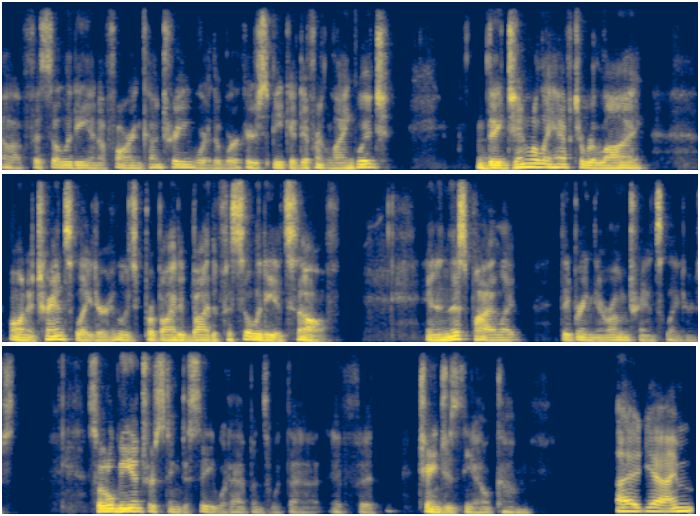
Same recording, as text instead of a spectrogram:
uh, facility in a foreign country where the workers speak a different language, they generally have to rely on a translator who is provided by the facility itself. And in this pilot, they bring their own translators. So it'll be interesting to see what happens with that if it changes the outcome. Uh, yeah, I'm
